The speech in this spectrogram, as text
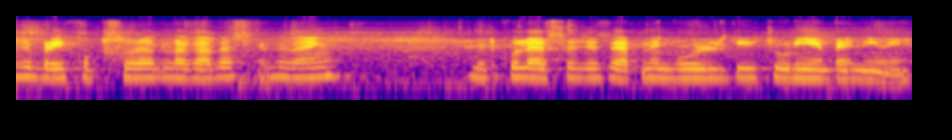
मुझे बड़ी खूबसूरत लगा था इसका डिज़ाइन बिल्कुल ऐसे जैसे अपने गोल्ड की चूड़ियाँ पहनी हुई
